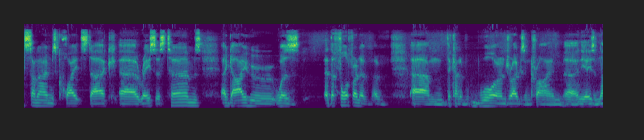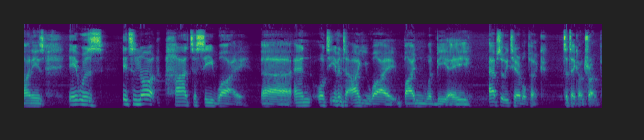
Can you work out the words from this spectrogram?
sometimes quite stark uh, racist terms. A guy who was at the forefront of, of um, the kind of war on drugs and crime uh, in the 80s and 90s. It was. It's not hard to see why, uh, and or to even to argue why Biden would be a absolutely terrible pick to take on Trump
